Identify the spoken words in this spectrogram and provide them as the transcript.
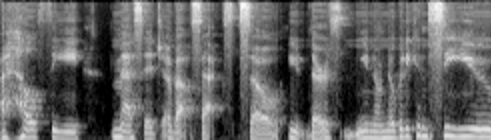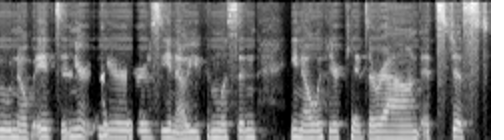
a healthy message about sex. So you, there's, you know, nobody can see you. Nobody, it's in your ears. You know, you can listen, you know, with your kids around. It's just,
